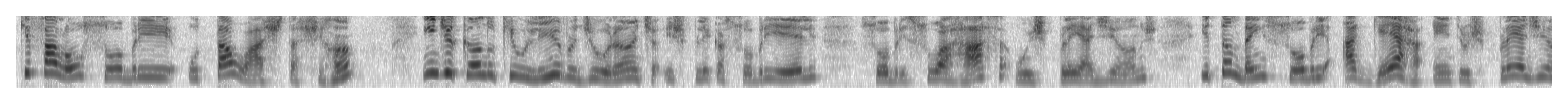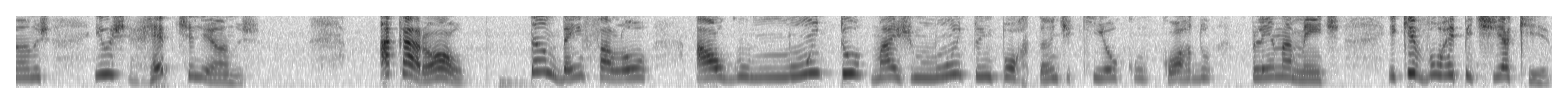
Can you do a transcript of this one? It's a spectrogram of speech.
que falou sobre o tal Astaxirã indicando que o livro de Urântia explica sobre ele, sobre sua raça, os Pleiadianos, e também sobre a guerra entre os Pleiadianos e os Reptilianos. A Carol também falou algo muito, mas muito importante que eu concordo plenamente e que vou repetir aqui.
